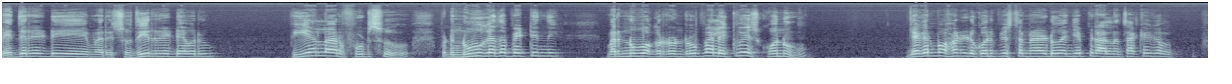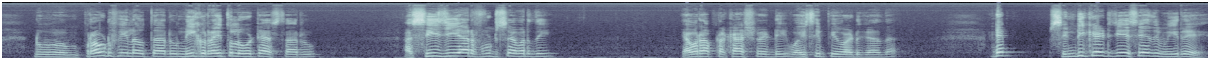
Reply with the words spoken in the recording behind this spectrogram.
పెద్దిరెడ్డి మరి సుధీర్ రెడ్డి ఎవరు? పిఎల్ఆర్ ఫుడ్స్ ఇప్పుడు నువ్వు కదా పెట్టింది. మరి నువ్వు ఒక రెండు రూపాయలు ఎక్కువేసి కొను. జగన్మోహన్ రెడ్డి కొనిపిస్తున్నాడు అని చెప్పి వాళ్ళని చక్కగా నువ్వు ప్రౌడ్ ఫీల్ అవుతారు నీకు రైతులు ఓటేస్తారు. ఆ సీజీఆర్ ఫుడ్స్ ఎవరిది? ఎవరా ప్రకాష్ రెడ్డి? వైసీపీ వాడు కాదా? అంటే సిండికేట్ చేసేది మీరే.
